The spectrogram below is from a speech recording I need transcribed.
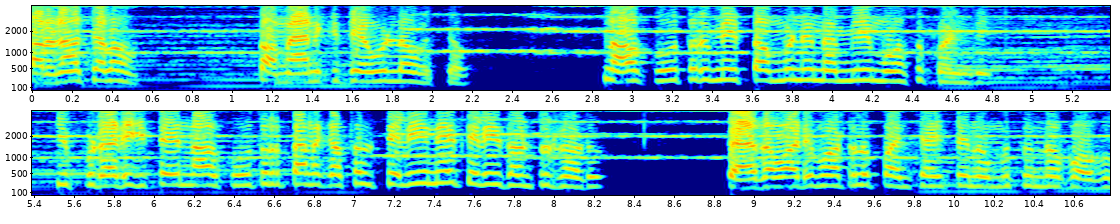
అరుణాచలం సమయానికి దేవుళ్ళ వచ్చావు. నా కూతురు మీ తమ్ముడిని నమ్మి మోసపోయింది. ఇప్పుడు అడిగితే నా కూతురు తనకు అసలు తెలియనే తెలియదు అంటున్నాడు. పేదవాడి మాటలు పంచాయతీ నమ్ముతుందో బాబు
